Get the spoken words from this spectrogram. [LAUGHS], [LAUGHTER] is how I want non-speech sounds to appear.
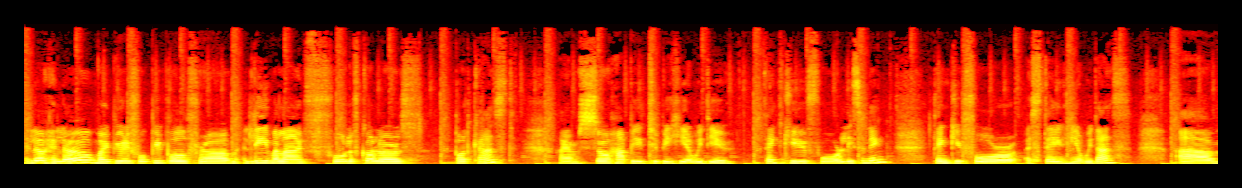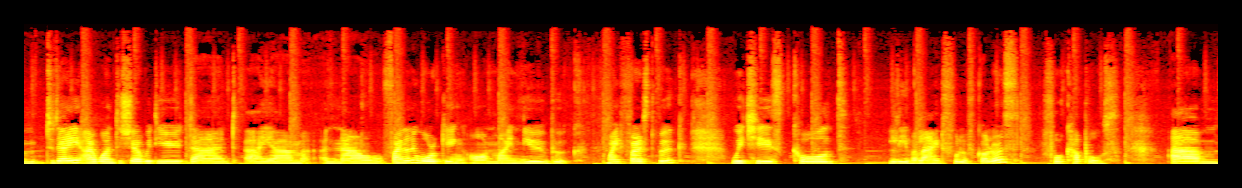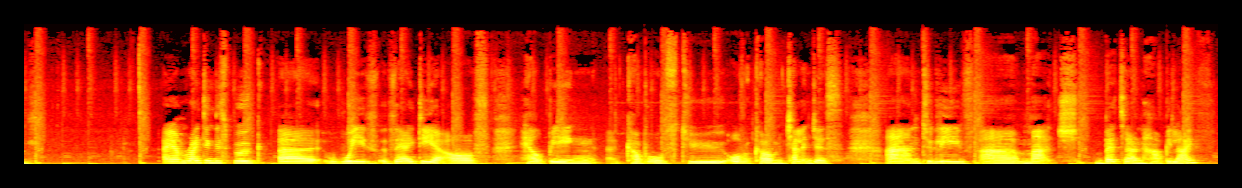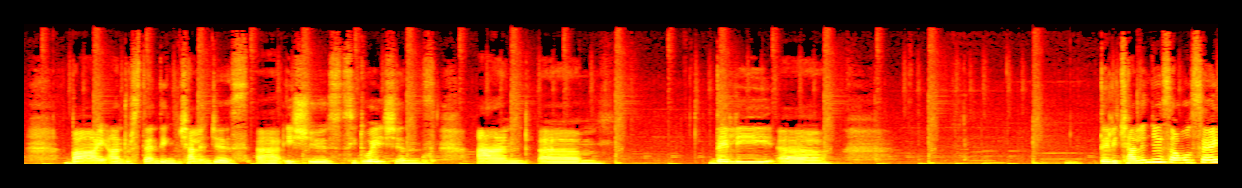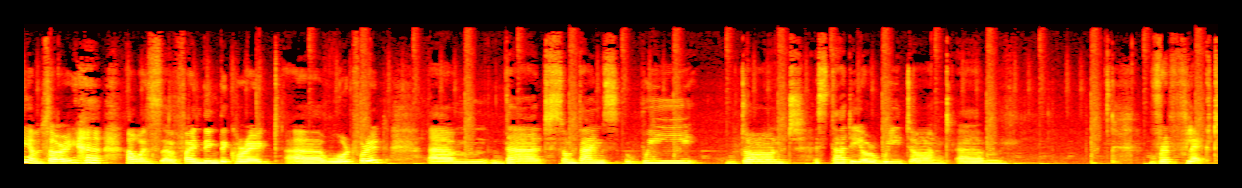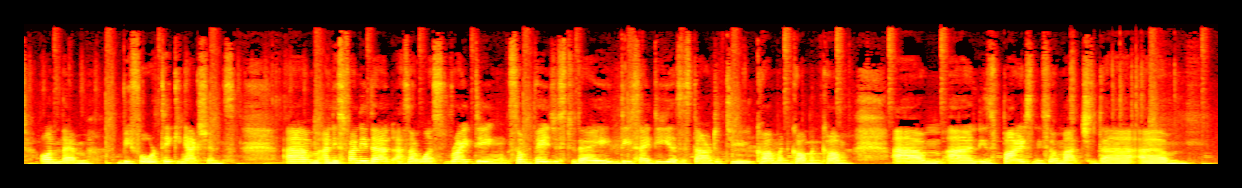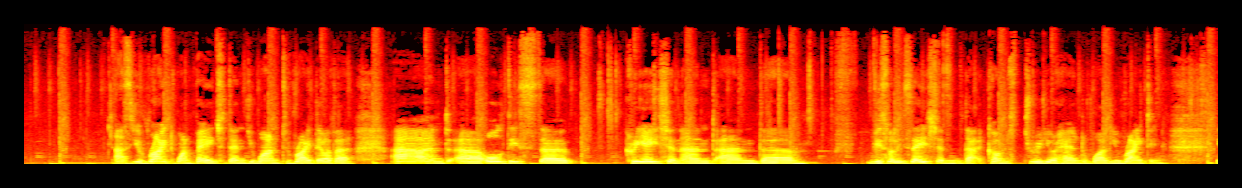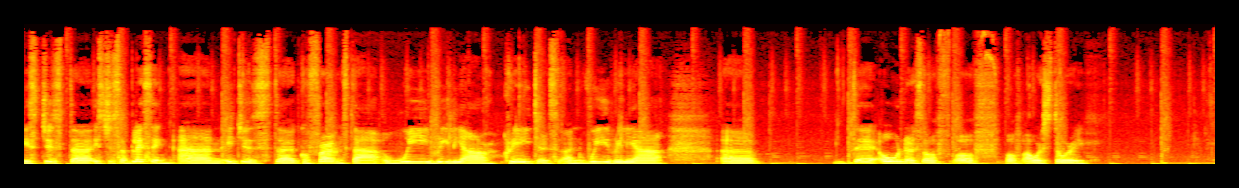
Hello, hello, my beautiful people from Live a Life Full of Colors podcast. I am so happy to be here with you. Thank you for listening. Thank you for staying here with us. Um, today, I want to share with you that I am now finally working on my new book, my first book, which is called Live a Life Full of Colors for Couples. Um, I am writing this book uh, with the idea of helping couples to overcome challenges and to live a much better and happy life by understanding challenges, uh, issues, situations, and um, daily. Uh, daily challenges i will say. I'm sorry. [LAUGHS] I was uh, finding the correct uh, word for it. Um, that sometimes we don't study or we don't um, reflect on them before taking actions. Um, and it's funny that as I was writing some pages today, these ideas started to come and come and come, um, and inspires me so much that um, as you write one page, then you want to write the other, and uh, all this uh, creation and and um, visualization that comes through your head while you're writing it's just uh, it's just a blessing. And it just uh, confirms that we really are creators and we really are uh, the owners of, of of our story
